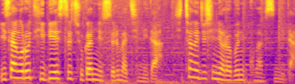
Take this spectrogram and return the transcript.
이상으로 DBS 주간 뉴스를 마칩니다. 시청해주신 여러분 고맙습니다.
